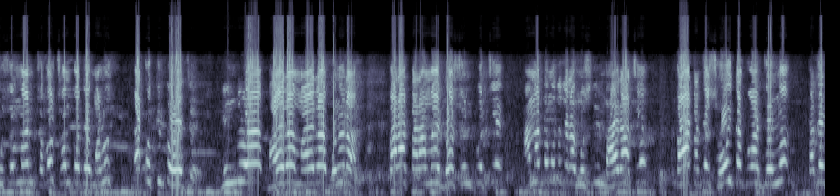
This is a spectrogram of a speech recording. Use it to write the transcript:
মুসলমান সকল সম্প্রদায়ের মানুষ একত্রিত হয়েছে। হিন্দুরা ভাইরা, মায়েরা, বোনেরা, তারা তারা মায়ের দর্শন করছে। আমাদের মতো যারা মুসলিম ভাইরা আছে, তারা তাদের সহায়তা করার জন্য তাদের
